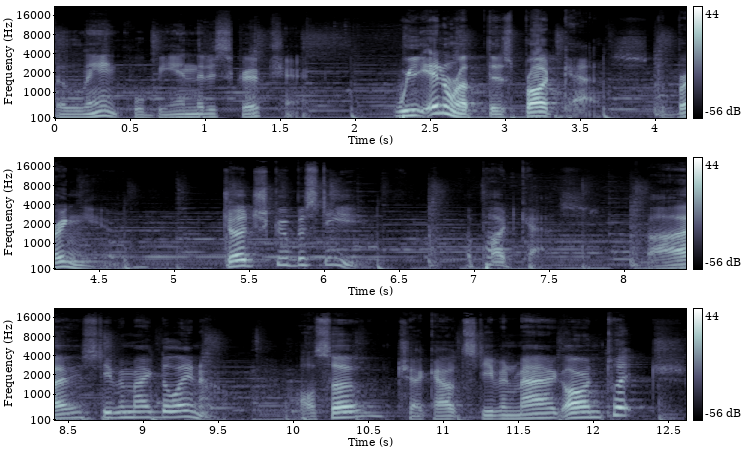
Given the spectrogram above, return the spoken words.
The link will be in the description. We interrupt this broadcast to bring you Judge Scuba Steve, a podcast by Stephen Magdaleno. Also, check out Stephen Mag on Twitch.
